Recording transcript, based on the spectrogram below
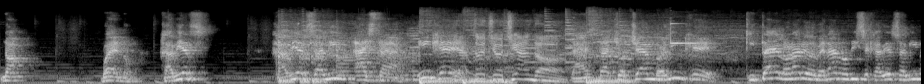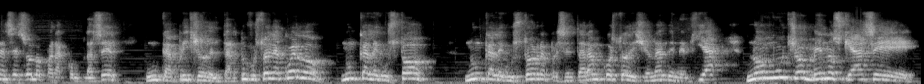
No. Bueno, Javier, Javier Salín, ahí está. Inge. Ya estoy chocheando. Ya está chocheando el Inge. Quitar el horario de verano, dice Javier Salinas, es solo para complacer un capricho del tartufo. Estoy de acuerdo, nunca le gustó, nunca le gustó, representará un costo adicional de energía, no mucho menos que hace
